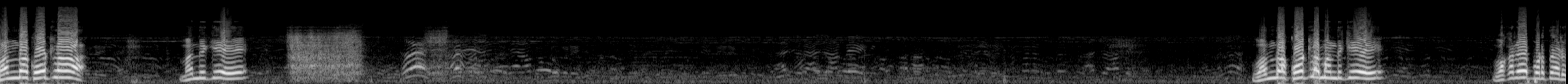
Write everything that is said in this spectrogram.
వంద కోట్ల మందికి వంద కోట్ల మందికి ఒకడే పుడతాడు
